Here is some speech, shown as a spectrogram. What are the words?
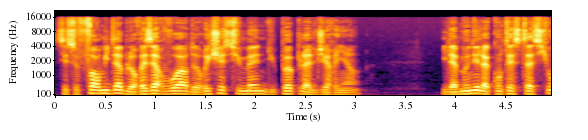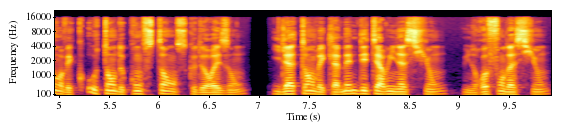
c'est ce formidable réservoir de richesse humaine du peuple algérien. Il a mené la contestation avec autant de constance que de raison. Il attend avec la même détermination une refondation,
